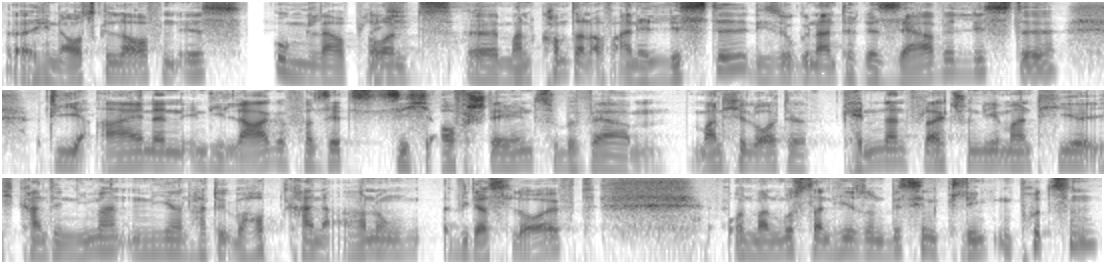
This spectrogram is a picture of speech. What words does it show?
äh, hinausgelaufen ist. Unglaublich. Und äh, man kommt dann auf eine Liste, die sogenannte Reserveliste, die einen in die Lage versetzt, sich auf Stellen zu bewerben. Manche Leute kennen dann vielleicht schon jemand hier. Ich kannte niemanden hier und hatte überhaupt keine Ahnung, wie das läuft. Und man muss dann hier so ein bisschen Klinken putzen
